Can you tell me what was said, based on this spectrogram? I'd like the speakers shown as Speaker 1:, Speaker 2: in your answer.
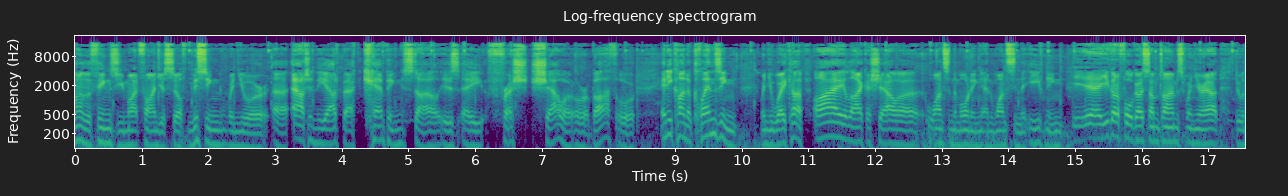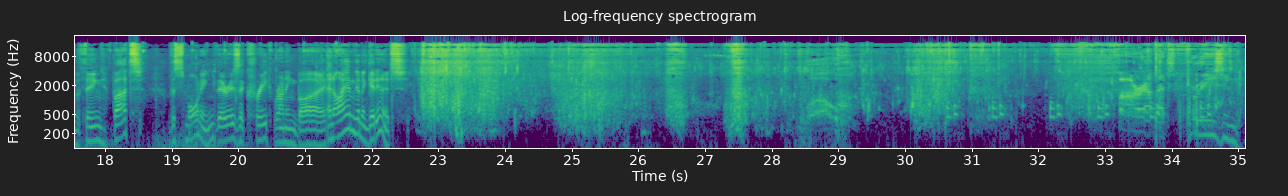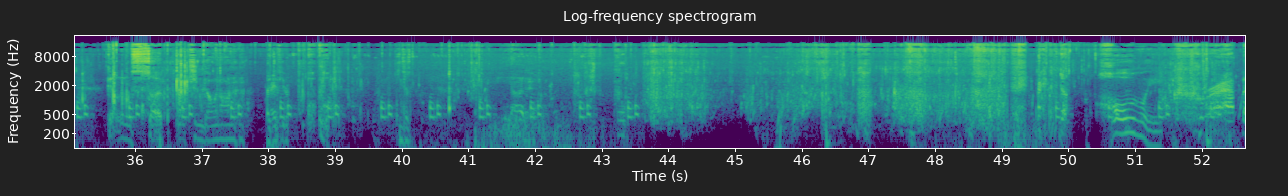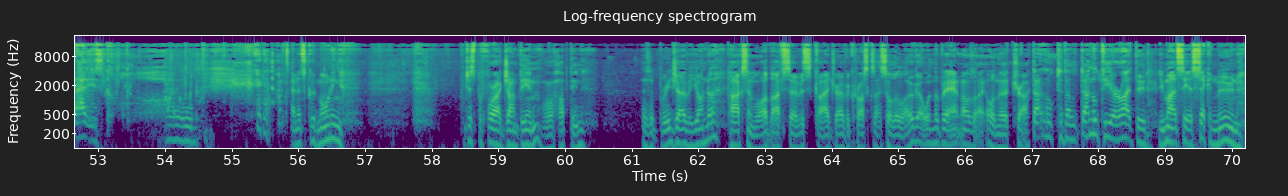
Speaker 1: One of the things you might find yourself missing when you're uh, out in the outback camping style is a fresh shower or a bath or any kind of cleansing when you wake up. I like a shower once in the morning and once in the evening. Yeah, you got to forego sometimes when you're out doing the thing, but this morning there is a creek running by and I am going to get in it. far out. That's freezing. Get a little soap action going on. Holy crap, that is cold. And it's good morning. Just before I jumped in or hopped in, there's a bridge over yonder. Parks and Wildlife Service guy drove across because I saw the logo on the van. I was like, on the truck. Don't look to the, don't look to your right, dude. You might see a second moon.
